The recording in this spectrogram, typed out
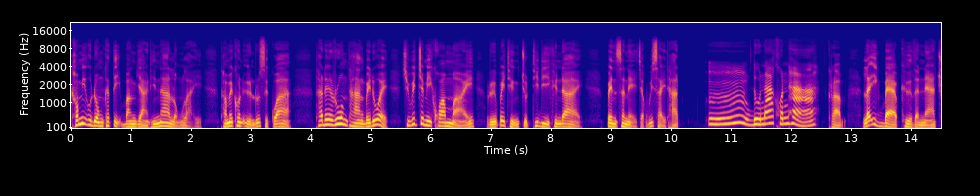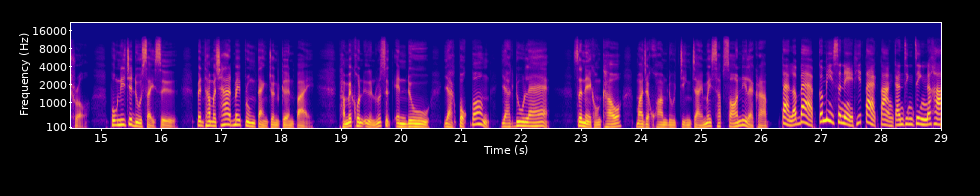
เขามีอุดมคติบางอย่างที่น่าหลงไหลทำให้คนอื่นรู้สึกว่า ถ้าได้ร่วมทางไปด้วย ชีวิตจะมีความหมายหรือไปถึงจุดที่ดีขึ้นได้ เป็นเสน่ห์จากวิสัยทัศน์ อืม ดูน่าค้นหา ครับ และอีกแบบคือ the natural พวกนี้จะดูใส่ซื่อ เป็นธรรมชาติไม่ปรุงแต่งจนเกินไปทำให้คนอื่นรู้สึกเอ็นดู อยากปกป้อง อยากดูแลเสน่ห์ของเขามาจากความดูจริงใจไม่ซับซ้อนนี่แหละครับ แต่ละแบบก็มีเสน่ห์ที่แตกต่างกันจริง ๆ นะคะ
